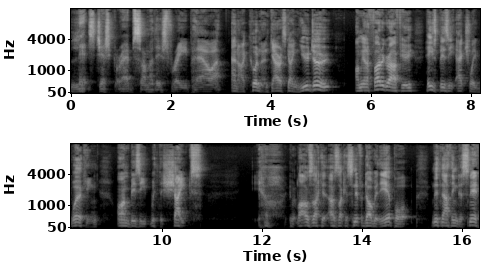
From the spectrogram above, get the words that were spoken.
Let's just grab some of this free power. And I couldn't. And Gareth's going, You do. I'm going to photograph you. He's busy actually working. I'm busy with the shakes. I was like a, I was like a sniffer dog at the airport with nothing to sniff.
